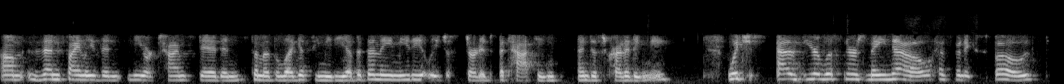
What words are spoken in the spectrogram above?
Um, then finally, the New York Times did, and some of the legacy media. But then they immediately just started attacking and discrediting me, which, as your listeners may know, has been exposed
